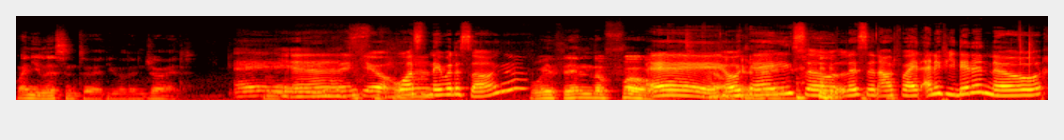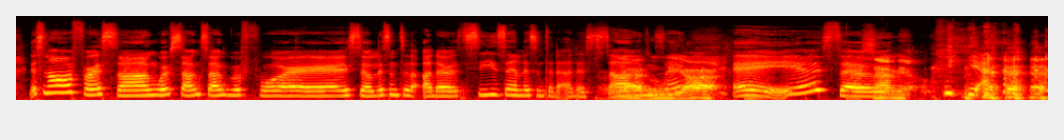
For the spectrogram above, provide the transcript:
When you listen to it, you will enjoy it. Hey, yes. thank you. What's the name of the song? Within the Fold. Hey, okay. so listen out for it. And if you didn't know, this is not our first song. We've sung songs before. So listen to the other season, listen to the other songs. Yeah, who we are. Hey, so. Samuel. yeah.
